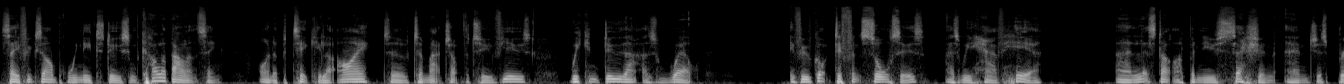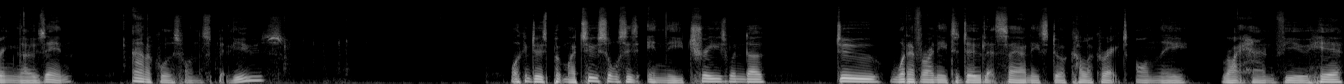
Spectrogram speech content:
say for example we need to do some color balancing on a particular eye to, to match up the two views, we can do that as well. If we've got different sources, as we have here, and let's start up a new session and just bring those in, and I'll call this one split views. What I can do is put my two sources in the trees window, do whatever I need to do. Let's say I need to do a color correct on the right hand view here,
